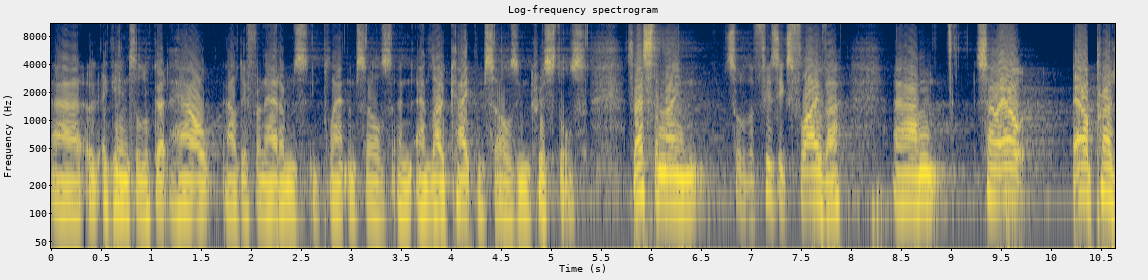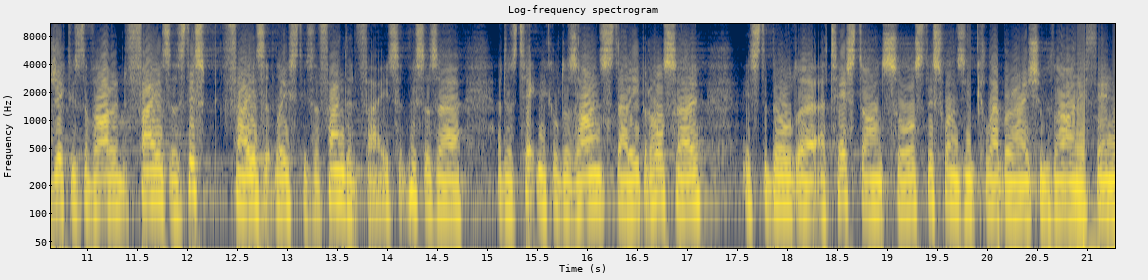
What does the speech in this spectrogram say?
uh, again to look at how, our different atoms implant themselves and, and locate themselves in crystals. So that's the main sort of the physics flavour. Um, so our, our project is divided into phases. This phase, at least, is a funded phase. This is a, a technical design study, but also it's to build a, a, test ion source. This one's in collaboration with INFN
